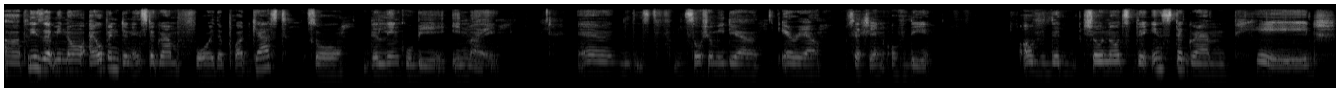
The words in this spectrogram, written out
uh, please let me know. I opened an Instagram for the podcast, so the link will be in my uh, social media area section of the of the show notes. The Instagram page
